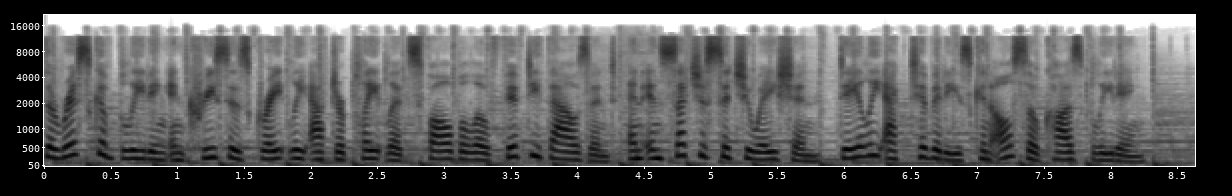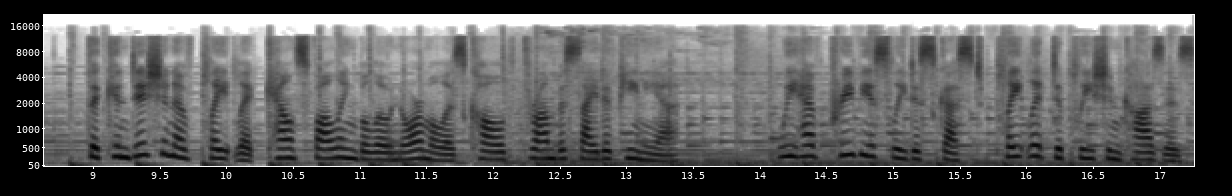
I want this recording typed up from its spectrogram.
The risk of bleeding increases greatly after platelets fall below 50,000 and in such a situation, daily activities can also cause bleeding. The condition of platelet counts falling below normal is called thrombocytopenia. We have previously discussed platelet depletion causes,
